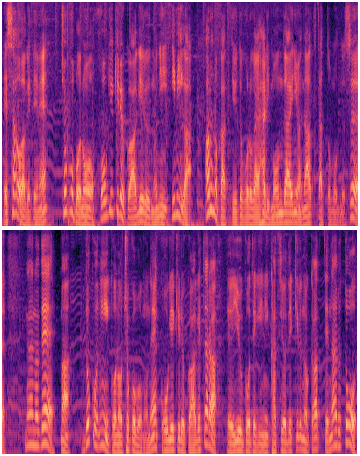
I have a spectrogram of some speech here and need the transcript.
餌をあげてね、チョコボの攻撃力を上げるのに意味があるのかっていうところがやはり問題にはなってたと思うんです。なので、まあ、どこにこのチョコボのね、攻撃力を上げたら、えー、有効的に活用できるのかってなると、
